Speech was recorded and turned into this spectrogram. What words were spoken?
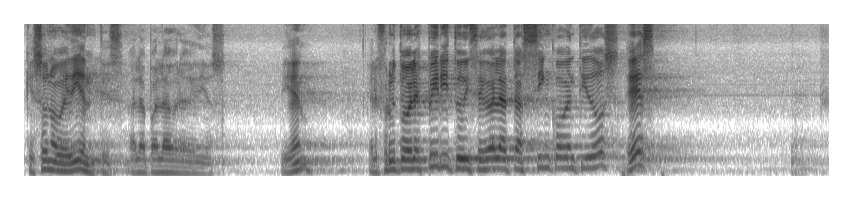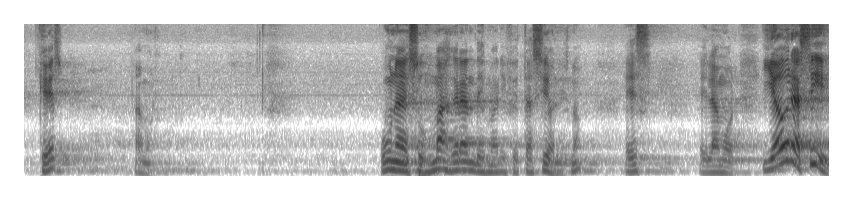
que son obedientes a la palabra de Dios. ¿Bien? El fruto del Espíritu, dice Gálatas 5:22, es... ¿Qué es? Amor. Una de sus más grandes manifestaciones, ¿no? Es el amor. Y ahora sí,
